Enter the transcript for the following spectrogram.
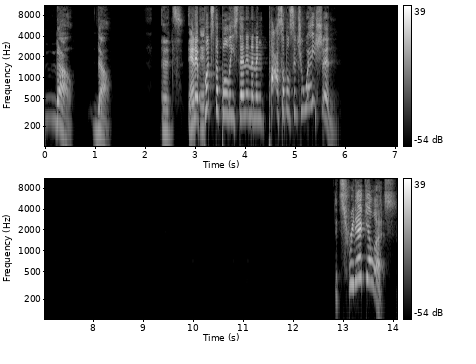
No, no. It's And it, puts the police then in an impossible situation. It's ridiculous.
